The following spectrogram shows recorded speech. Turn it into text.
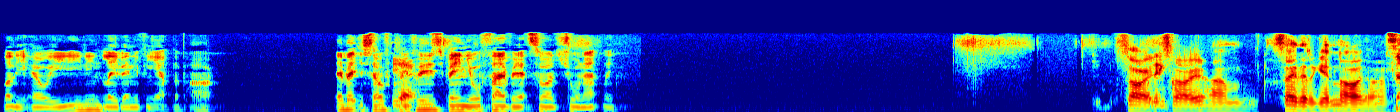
bloody hell, he, he didn't leave anything out in the park. How about yourself, Cliff? Yeah. Who's been your favourite outside Shaun Atley? Sorry, think- sorry. Um, say that again. I, I, So,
